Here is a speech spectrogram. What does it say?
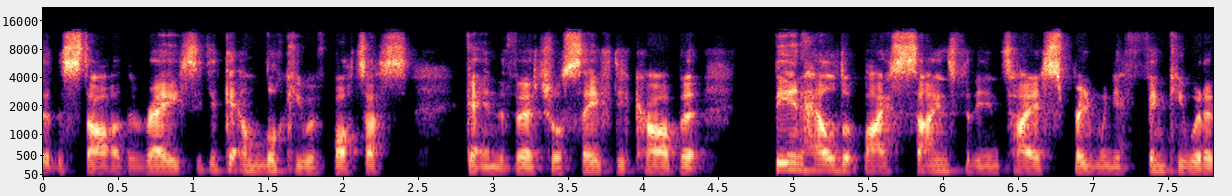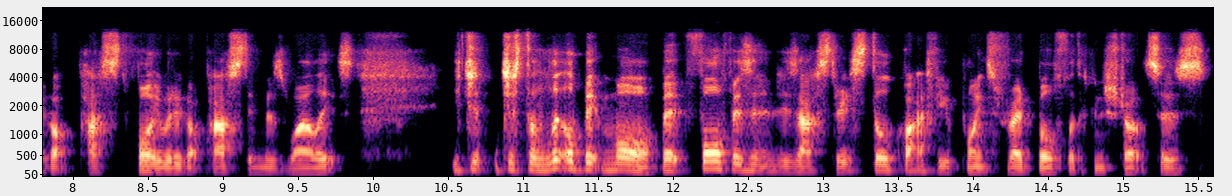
at the start of the race. He did get unlucky with Bottas getting the virtual safety car, but being held up by Sainz for the entire sprint when you think he would have got past, thought he would have got past him as well. It's, just, just a little bit more, but fourth isn't a disaster. It's still quite a few points for Red Bull for the constructors.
